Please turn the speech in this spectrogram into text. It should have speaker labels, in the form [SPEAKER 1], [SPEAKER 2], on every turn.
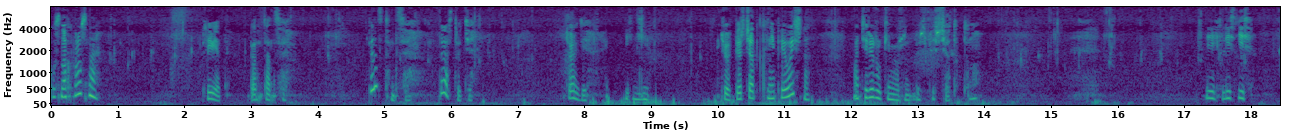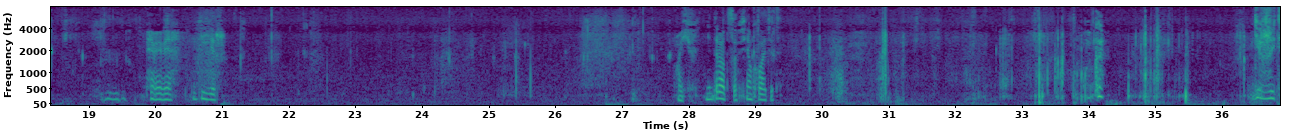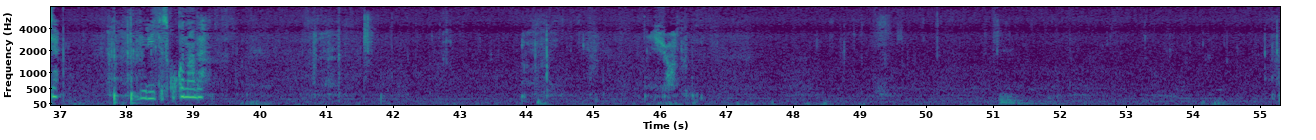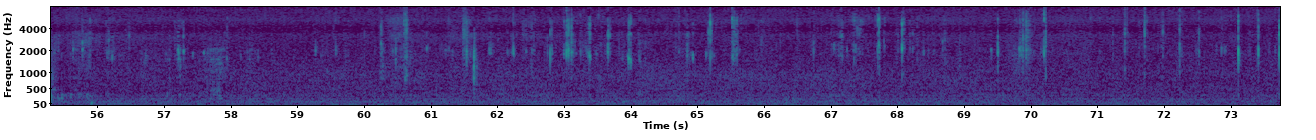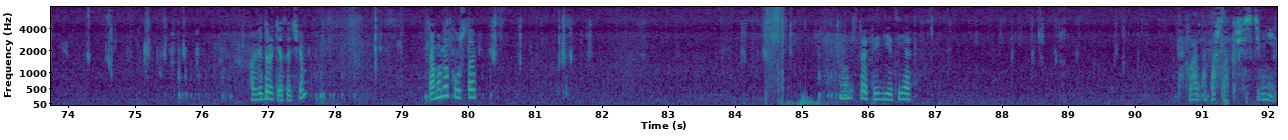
[SPEAKER 1] Вкусно? Вкусно-хрустно? Привет, Констанция. Констанция, здравствуйте. Че, где? Иди. Че, в перчатках непривычно? Матери руки мерзнут без перчаток-то, ну. Эй, лись. Бя-бя-бя, иди ешь. Ой, не драться, всем хватит. Держите. Берите сколько надо. Еще. А ведро тебе зачем? Там уже пусто. Ну, стой ты, иди, это я. Так, ладно, пошла, то сейчас стемнеет.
